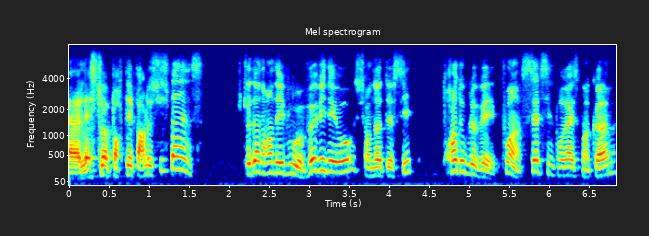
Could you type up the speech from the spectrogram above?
Euh, laisse-toi porter par le suspense. Je te donne rendez-vous aux vœux vidéo sur notre site www.salesinprogress.com.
